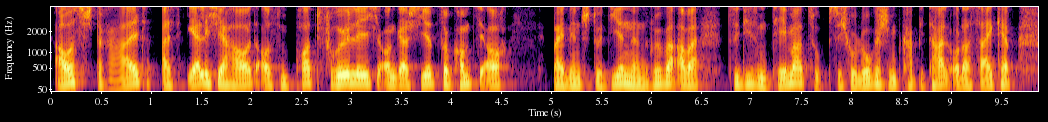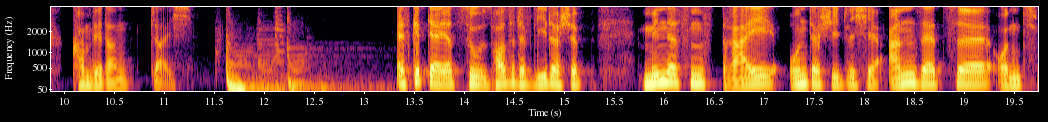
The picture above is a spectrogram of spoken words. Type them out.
ausstrahlt, als ehrliche Haut aus dem Pott, fröhlich, engagiert, so kommt sie auch bei den Studierenden rüber. Aber zu diesem Thema, zu psychologischem Kapital oder PsyCap, kommen wir dann gleich. Es gibt ja jetzt zu Positive Leadership mindestens drei unterschiedliche Ansätze und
